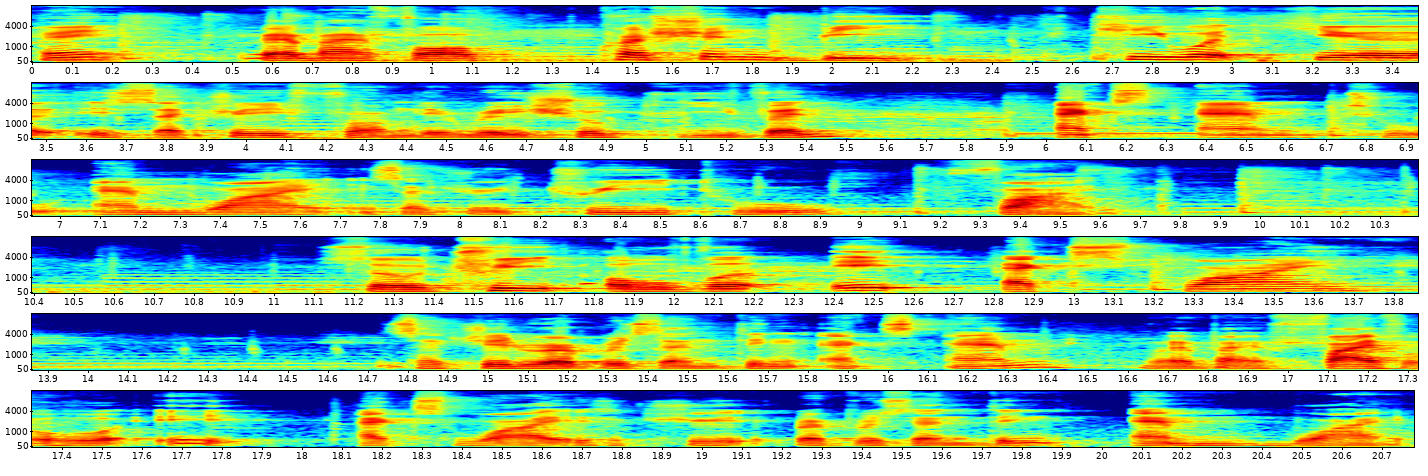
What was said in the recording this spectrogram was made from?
Okay, whereby for question B, the keyword here is actually from the ratio given. xm to my is actually 3 to 5. So 3 over 8 xy is actually representing xm, whereby 5 over 8 xy is actually representing my.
